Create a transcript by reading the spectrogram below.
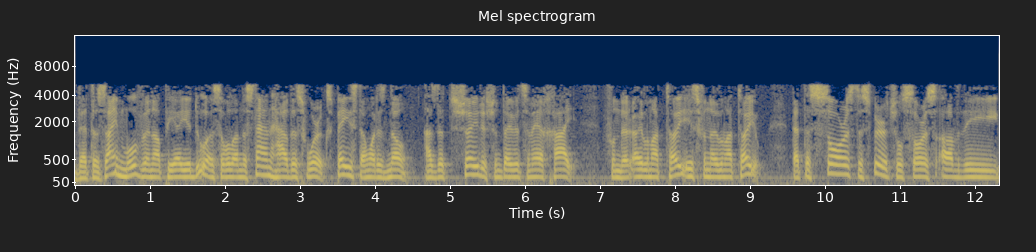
That the Zayn moving up here you do so we'll understand how this works based on what is known as the Sheirish and David Sameach Chai from the is from the that the source, the spiritual source of the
